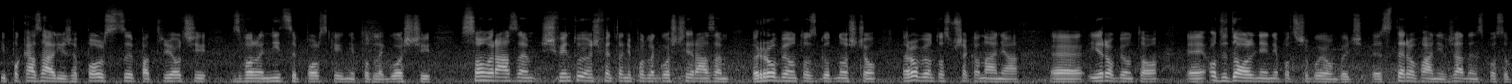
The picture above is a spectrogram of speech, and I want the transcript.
i pokazali, że polscy patrioci, zwolennicy polskiej niepodległości są razem, świętują święto niepodległości razem, robią to z godnością, robią to z przekonania e, i robią to e, oddolnie, nie potrzebują być e, sterowani w żaden sposób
